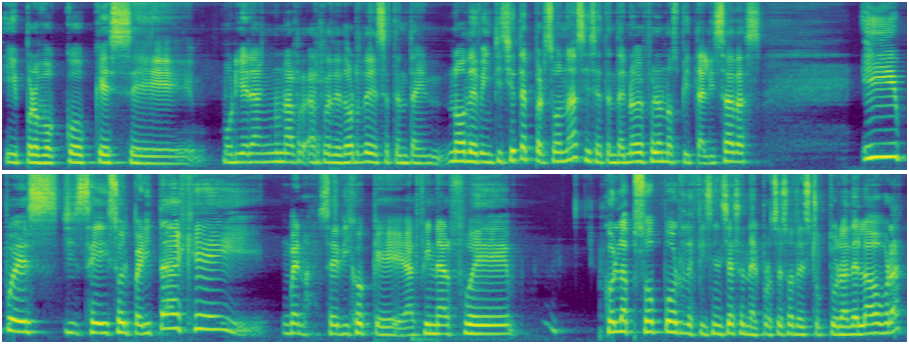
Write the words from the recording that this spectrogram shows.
y provocó que se murieran un al- alrededor de 70, y- no, de 27 personas y 79 fueron hospitalizadas. Y pues se hizo el peritaje y bueno, se dijo que al final fue colapsó por deficiencias en el proceso de estructura de la obra.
